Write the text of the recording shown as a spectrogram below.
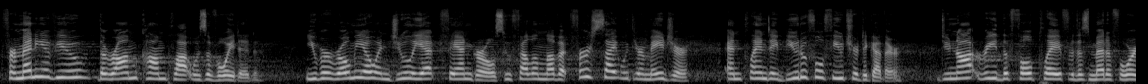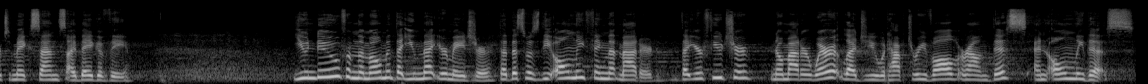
For many of you, the rom com plot was avoided. You were Romeo and Juliet fangirls who fell in love at first sight with your major and planned a beautiful future together. Do not read the full play for this metaphor to make sense, I beg of thee. You knew from the moment that you met your major that this was the only thing that mattered, that your future, no matter where it led you, would have to revolve around this and only this.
